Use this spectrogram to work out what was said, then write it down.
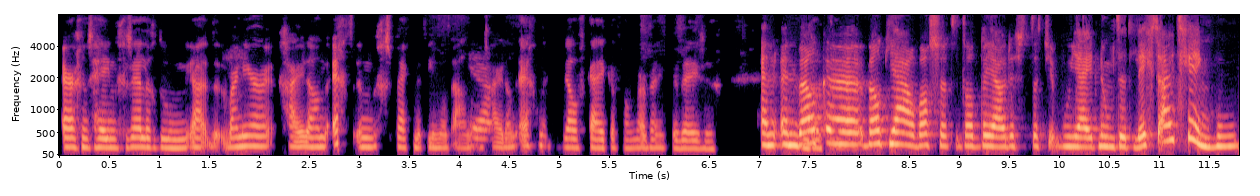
ergens heen gezellig doen. Ja, wanneer ga je dan echt een gesprek met iemand aan? Ja. Ga je dan echt met jezelf kijken van waar ben ik mee bezig? En, en welke, welk jaar was het dat bij jou, dus dat je, hoe jij het noemt, het licht uitging? Hoe,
